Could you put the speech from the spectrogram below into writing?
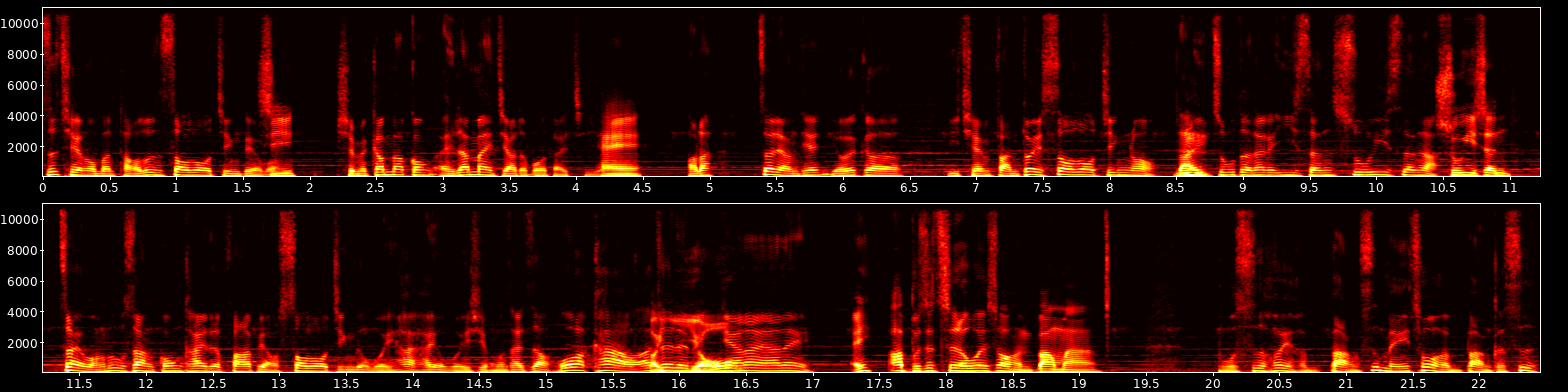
之前我们讨论瘦肉精对吧？是。前面干嘛讲？哎，咱卖家的无代志。哎，好了，这两天有一个以前反对瘦肉精哦来猪的那个医生苏医生啊，苏医生在网络上公开的发表瘦肉精的危害还有危险，我们才知道。我靠，啊，这个有那样呢？哎，啊，不是吃了会瘦很棒吗？不是会很棒，是没错很棒。可是，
